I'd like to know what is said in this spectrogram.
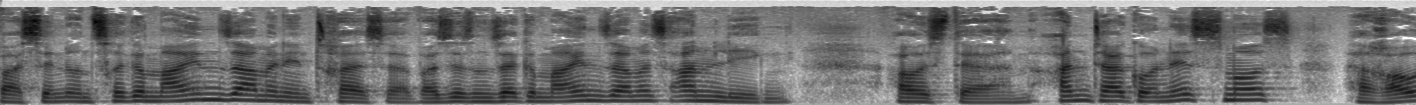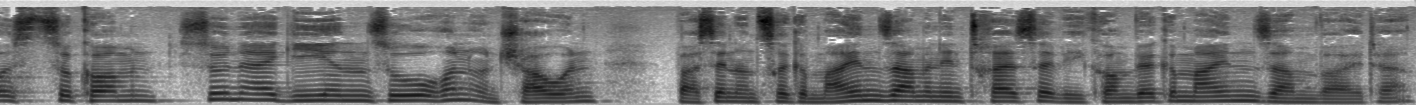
was sind unsere gemeinsamen Interessen? Was ist unser gemeinsames Anliegen? Aus dem Antagonismus herauszukommen, Synergien suchen und schauen, was sind unsere gemeinsamen Interessen? Wie kommen wir gemeinsam weiter?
